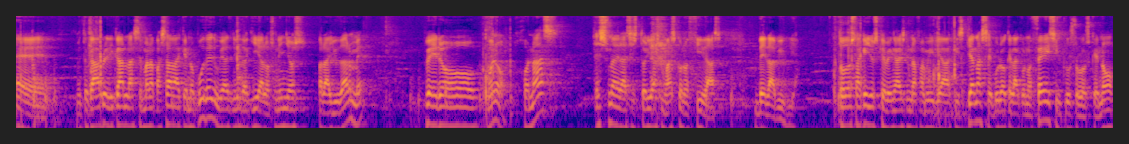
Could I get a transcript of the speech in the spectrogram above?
eh, me tocaba predicar la semana pasada que no pude, hubiera tenido aquí a los niños para ayudarme, pero bueno, Jonás es una de las historias más conocidas de la Biblia. Todos aquellos que vengáis de una familia cristiana seguro que la conocéis, incluso los que no,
